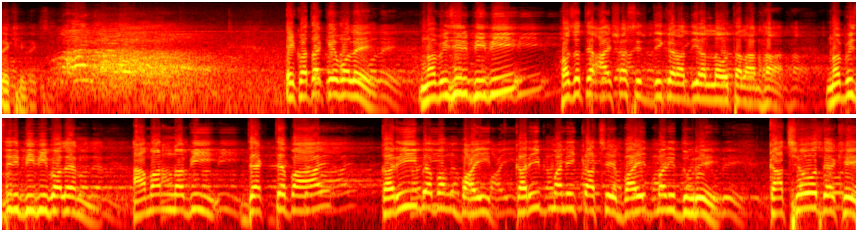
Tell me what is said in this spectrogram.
দেখে। এই কথা কে বলে? নবীজির বিবি হজরতে আয়সা সিদ্দিকা রাদি আল্লাহ আনহা। নবীজির বিবি বলেন, আমার নবী দেখতে পায় করিব এবং বাইদ করিব মানে কাছে বাইদ মানে দূরে। কাছেও দেখে,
